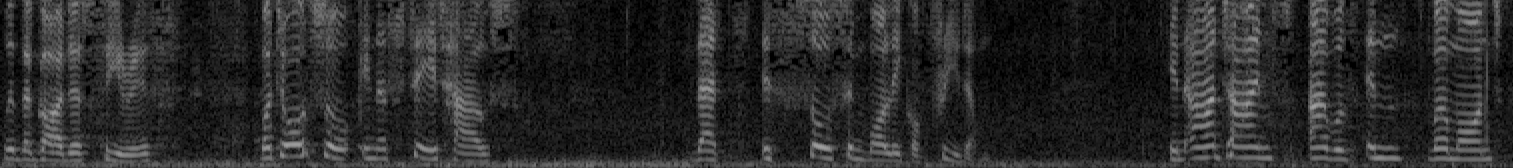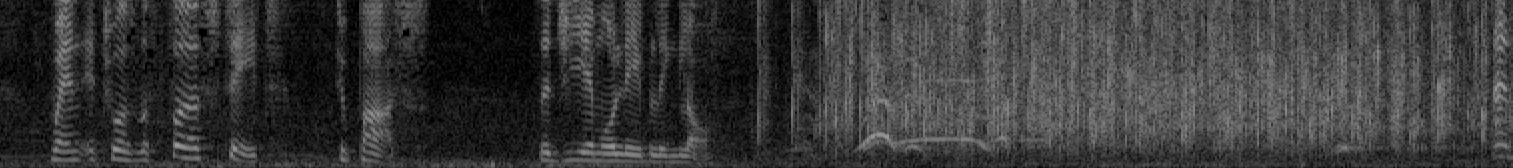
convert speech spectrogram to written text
with the Goddess series, but also in a state house that is so symbolic of freedom. In our times, I was in Vermont when it was the first state to pass the GMO labeling law. And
